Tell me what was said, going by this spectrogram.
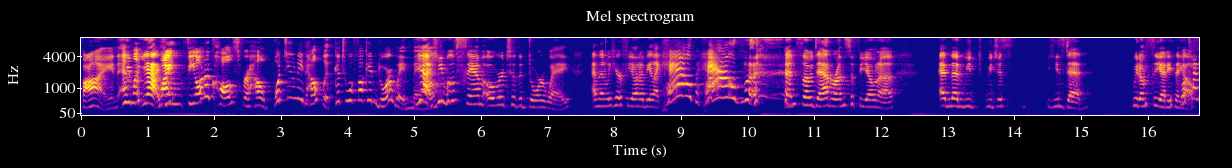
fine, He- and like, yeah, why he- Fiona calls for help? What do you need help with? Get to a fucking doorway, man. Yeah, he moves Sam over to the doorway, and then we hear Fiona be like, "Help! Help!" and so Dad runs to Fiona, and then we we just he's dead. We don't see anything What else. kind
